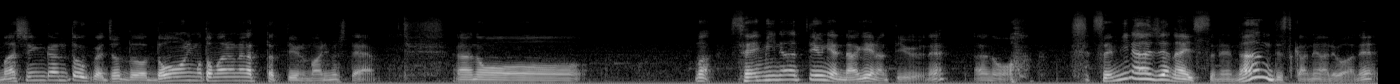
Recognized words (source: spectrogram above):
マシンガントークがちょっとどうにも止まらなかったっていうのもありましてあのー、まあセミナーっていうには長えなっていうね。あのセミナーじゃないっすね。何ですかねあれはね。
